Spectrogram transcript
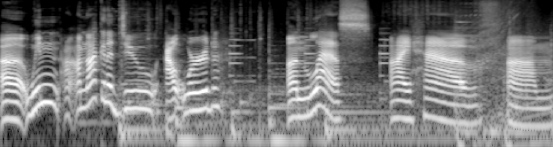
uh, when, I'm not gonna do Outward unless I have, um,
